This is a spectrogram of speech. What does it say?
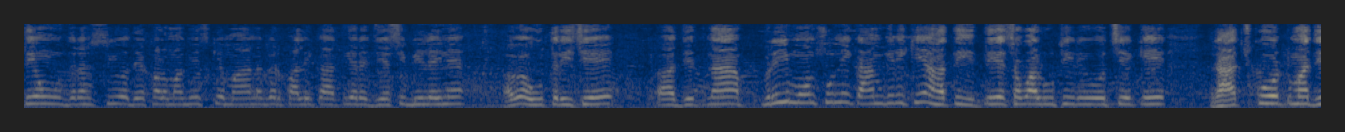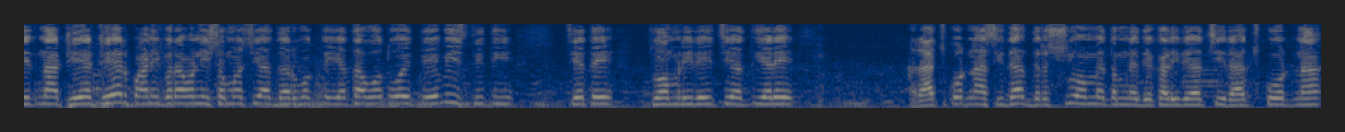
તે હું દ્રશ્યો દેખાડવા માંગીશ કે મહાનગરપાલિકા અત્યારે જેસીબી લઈને હવે ઉતરી છે. જેટના પ્રી મોન્સૂનની કામગીરી ક્યાં હતી તે સવાલ ઉઠી રહ્યો છે કે રાજકોટમાં જેટના ઠેર ઠેર પાણી ભરાવાની સમસ્યા દર વખતે યથાવત હોય તેવી સ્થિતિ છે તે જોવા મળી રહી છે. અત્યારે રાજકોટના સીધા દ્રશ્યો અમે તમને દેખાડી રહ્યા છીએ. રાજકોટના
